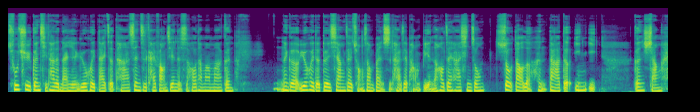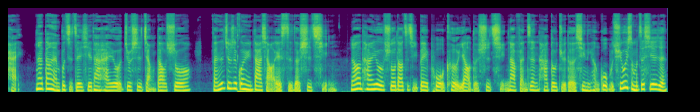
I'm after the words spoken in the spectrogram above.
出去跟其他的男人约会，带着他，甚至开房间的时候，他妈妈跟那个约会的对象在床上办事，他在旁边，然后在他心中受到了很大的阴影跟伤害。那当然不止这些，他还有就是讲到说，反正就是关于大小 S 的事情。然后他又说到自己被迫嗑药的事情，那反正他都觉得心里很过不去。为什么这些人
